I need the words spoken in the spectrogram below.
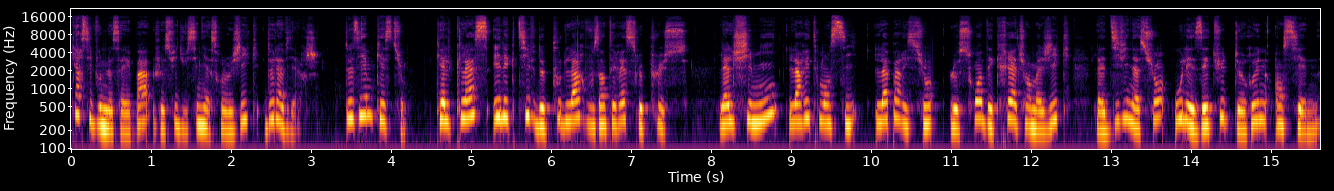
car si vous ne le savez pas, je suis du signe astrologique de la Vierge. Deuxième question. Quelle classe élective de Poudlard vous intéresse le plus? L'alchimie, l'arithmancie, l'apparition, le soin des créatures magiques, la divination ou les études de runes anciennes?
